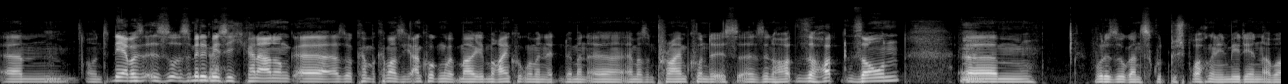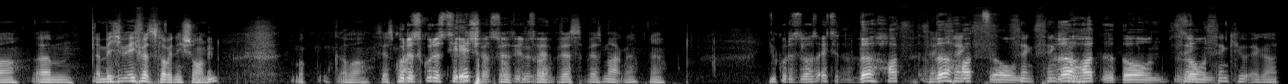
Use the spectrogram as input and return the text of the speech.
Ähm, und nee, aber es ist so ist mittelmäßig, keine Ahnung, äh, also kann, kann man sich angucken, mal eben reingucken, wenn man wenn man äh, Amazon Prime Kunde ist, äh, sind Hot, The Hot Zone Ähm, wurde so ganz gut besprochen in den Medien, aber ähm, ich, ich werde es glaube ich nicht schauen. Mal- Aber. Gutes, gutes TH hast du auf jeden Fall. Wer es mag, ne? Ja. Gutes, du hast echt The Hot, The Thank- Hot Zone. thank- thank the you. Hot Zone. Zone. Thank, thank you, Eggert.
